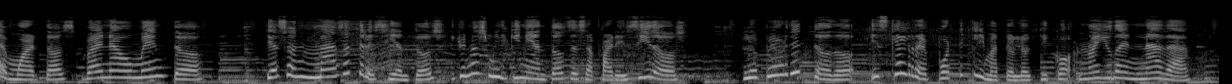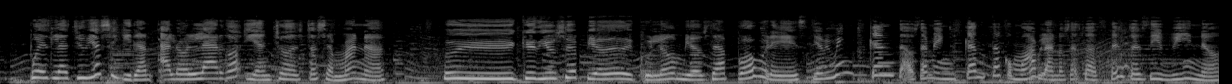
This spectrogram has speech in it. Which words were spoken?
de muertos va en aumento. Ya son más de 300 y unos 1500 desaparecidos. Lo peor de todo es que el reporte climatológico no ayuda en nada, pues las lluvias seguirán a lo largo y ancho de esta semana. Ay, que Dios se apiade de Colombia, o sea, pobres. Y a mí me encanta, o sea, me encanta cómo hablan, o sea, su acento es divino.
